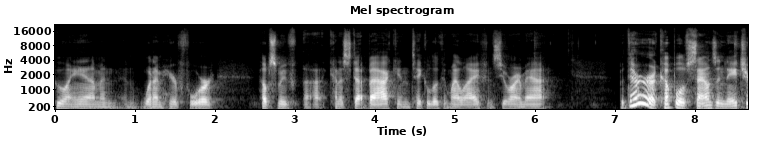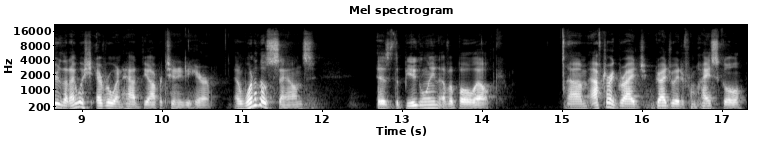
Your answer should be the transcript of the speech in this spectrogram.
who I am and, and what I'm here for, helps me uh, kind of step back and take a look at my life and see where I'm at. But there are a couple of sounds in nature that I wish everyone had the opportunity to hear. And one of those sounds is the bugling of a bull elk. Um, after I grad- graduated from high school,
